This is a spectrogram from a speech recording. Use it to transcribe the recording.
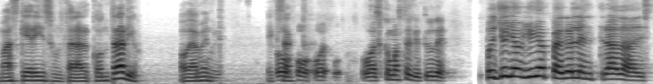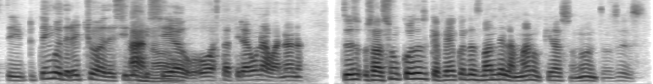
más que ir a insultar al contrario, obviamente. Exacto. O, o, es como esta actitud de, pues yo ya, yo ya pagué la entrada, este, tengo derecho a decir lo ah, que no. sea, o hasta tirar una banana. Entonces, o sea, son cosas que a fin de cuentas van de la mano, quieras o no, entonces...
